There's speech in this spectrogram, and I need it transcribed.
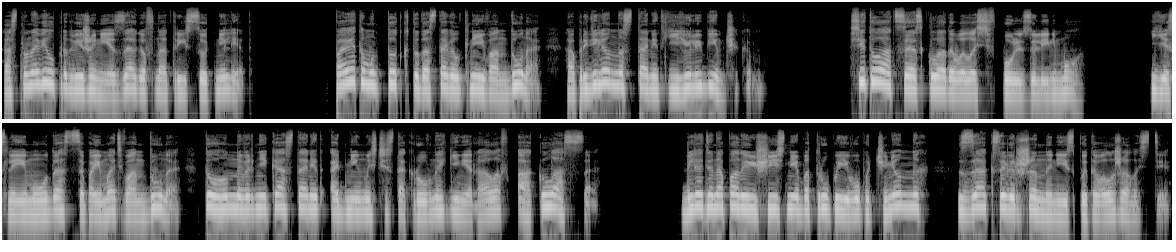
остановил продвижение загов на три сотни лет. Поэтому тот, кто доставил к ней Вандуна, определенно станет ее любимчиком. Ситуация складывалась в пользу Линьмо. Если ему удастся поймать Вандуна, то он наверняка станет одним из чистокровных генералов А-класса. Глядя на падающие с неба трупы его подчиненных, Зак совершенно не испытывал жалости.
